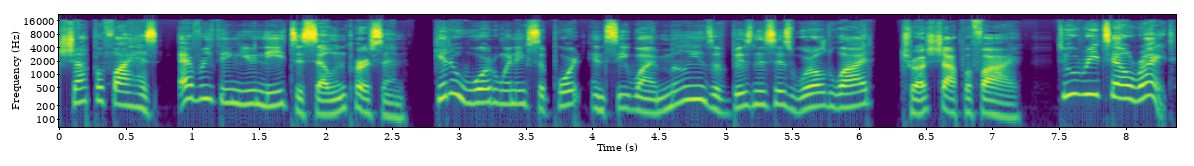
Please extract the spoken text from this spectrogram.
Shopify has everything you need to sell in person. Get award-winning support and see why millions of businesses worldwide trust Shopify. Do retail right.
